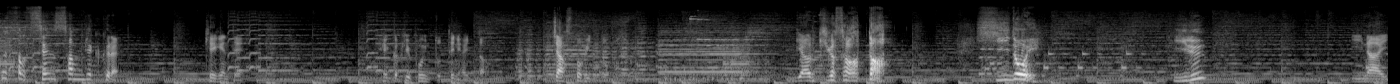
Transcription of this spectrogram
これ多分1300くらい。軽減点。変化球ポイント手に入った。ジャストフィット。やる気が下がった。ひどい。いる？いない。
